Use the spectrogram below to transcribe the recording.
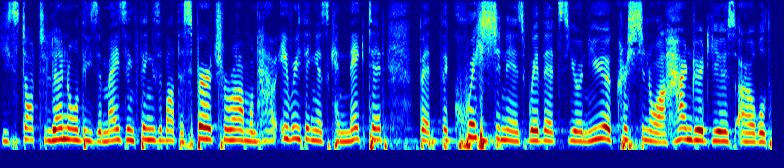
you start to learn all these amazing things about the spiritual realm and how everything is connected. But the question is whether it's you're new a Christian or 100 years old,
